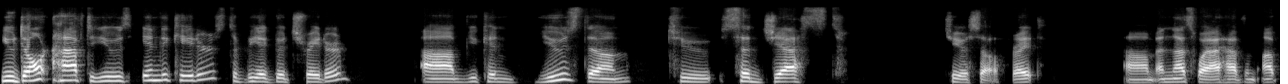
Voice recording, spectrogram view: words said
you don't have to use indicators to be a good trader. Um, you can use them to suggest to yourself, right? Um, and that's why I have them up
